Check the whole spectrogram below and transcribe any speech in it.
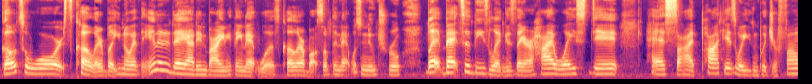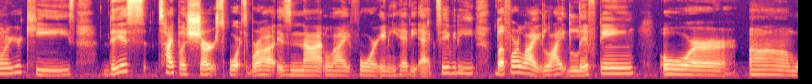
go towards color but you know at the end of the day i didn't buy anything that was color. I bought something that was neutral. But back to these leggings they are high-waisted has side pockets where you can put your phone or your keys. This type of shirt sports bra is not like for any heavy activity but for like light lifting or um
